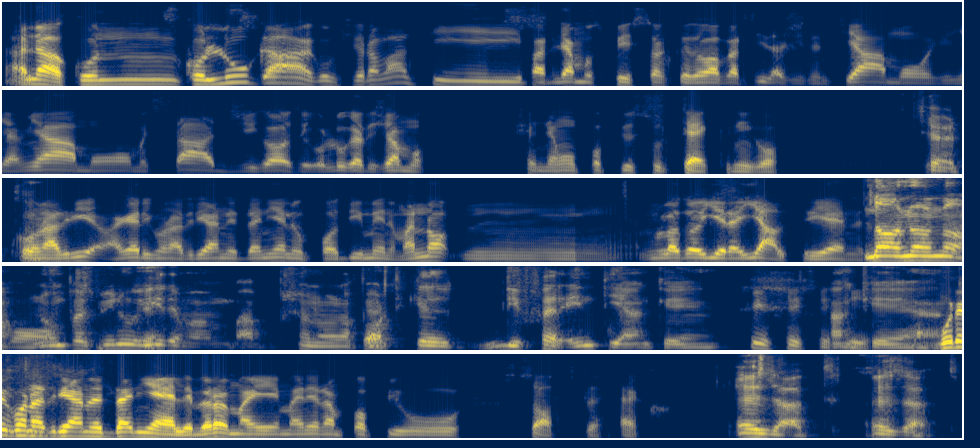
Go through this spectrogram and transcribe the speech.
Allora, con, con, Luca, con Fioravanti parliamo spesso anche dopo la partita, ci sentiamo, ci chiamiamo, messaggi, cose. Con Luca diciamo scendiamo un po' più sul tecnico. Certo. Con Adri- magari con Adriano e Daniele un po' di meno, ma no, mh, mm, non la togliere agli altri. Eh, no, no, no, non per sminuire, sì. ma sono rapporti che, differenti anche. Sì, sì, sì, anche, sì. Anche Pure con Adriano e Daniele, però in maniera un po' più soft, ecco. Esatto, esatto.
